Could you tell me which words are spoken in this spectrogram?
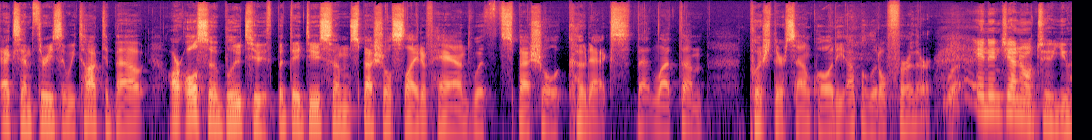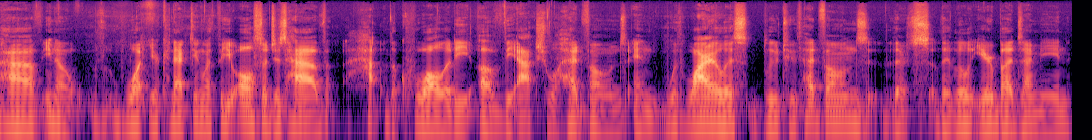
XM3s that we talked about are also Bluetooth, but they do some special sleight of hand with special codecs that let them push their sound quality up a little further. And in general too, you have you know what you're connecting with, but you also just have ho- the quality of the actual headphones. And with wireless Bluetooth headphones, there's the little earbuds. I mean,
